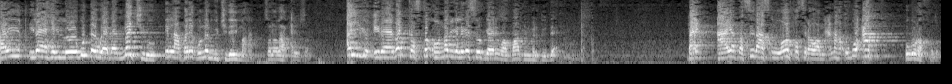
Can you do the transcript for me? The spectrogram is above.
dariiq ilaahay loogu dhowaadaa ma jiro ilaa dariiqu nabigu jideey maaha sala allahu calay wasalam ayu cibaado kasta oo nabiga laga soo gaarin waa baatil marduuda. Aayadda sidaas in loo fasira waa macnaha ugu cad uguna fudud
